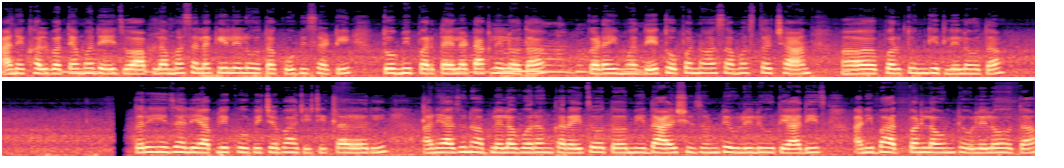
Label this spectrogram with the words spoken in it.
आणि खलबत्त्यामध्ये जो आपला मसाला केलेला होता कोबीसाठी तो मी परतायला टाकलेला होता. कढईमध्ये तो पण असा मस्त छान परतून घेतलेला होता. तर ही झाली आपली कोबीच्या भाजीची तयारी. आणि अजून आपल्याला वरण करायचं होतं. मी डाळ शिजून ठेवलेली होती आधीच आणि भात पण लावून ठेवलेला होता.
